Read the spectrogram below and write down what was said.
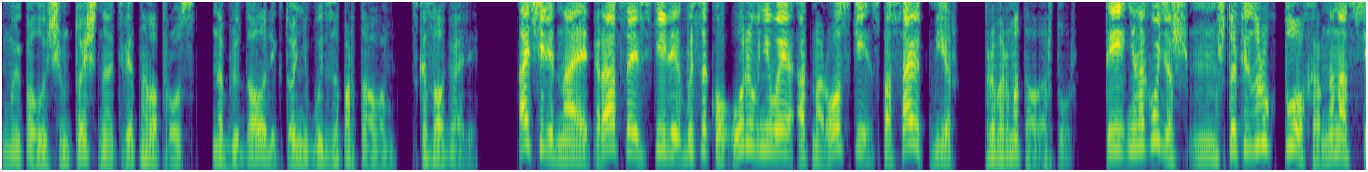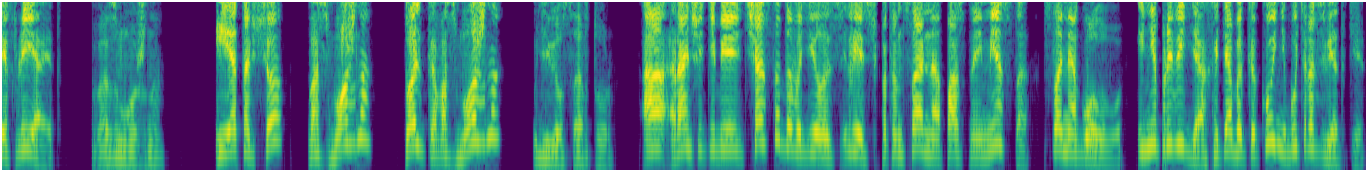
мы получим точный ответ на вопрос, наблюдал ли кто-нибудь за порталом», — сказал Гарри. «Очередная операция в стиле высокоуровневые отморозки спасают мир», — пробормотал Артур. «Ты не находишь, что физрук плохо на нас всех влияет?» «Возможно». «И это все? Возможно? Только возможно?» — удивился Артур. А раньше тебе часто доводилось лезть в потенциально опасное место, сломя голову, и не проведя хотя бы какой-нибудь разведки?»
